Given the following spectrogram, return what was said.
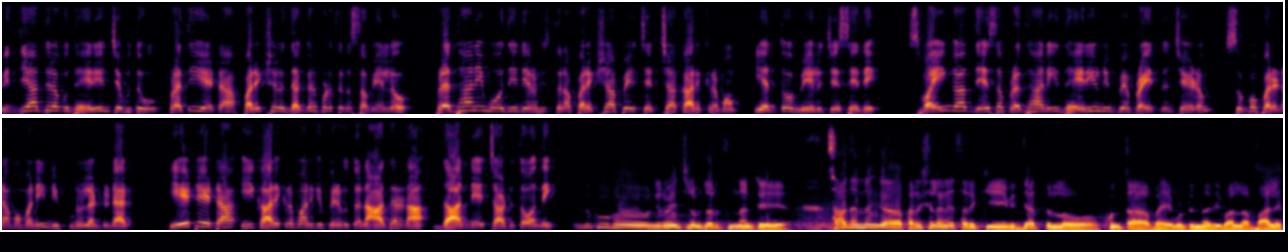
విద్యార్థులకు ధైర్యం చెబుతూ ప్రతి ఏటా పరీక్షలు దగ్గర పడుతున్న సమయంలో ప్రధాని మోదీ నిర్వహిస్తున్న పరీక్షా పే చర్చ కార్యక్రమం ఎంతో మేలు చేసేదే. స్వయంగా దేశ ప్రధాని ధైర్యం నింపే ప్రయత్నం చేయడం శుభ పరిణామమని నిపుణులంటున్నారు. ఏటేటా ఈ కార్యక్రమానికి పెరుగుతున్న ఆదరణ దాన్నే చాటుతోంది. ఎందుకు నిర్వహించడం జరుగుతుందంటే సాధారణంగా పరీక్షలు అనేసరికి విద్యార్థుల్లో కొంత భయం ఉంటుంది. అది వాళ్ళ బాల్య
